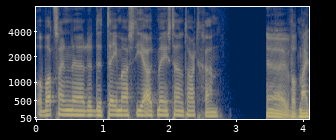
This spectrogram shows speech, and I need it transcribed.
w- wat zijn eh, de, de thema's die jou het meest aan het hart gaan? Eh, wat mij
